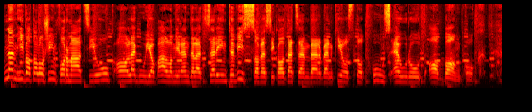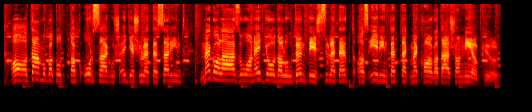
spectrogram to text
Nem hivatalos információk a legújabb állami rendelet szerint visszaveszik a decemberben kiosztott 20 eurót a bankok. A támogatottak országos egyesülete szerint megalázóan egyoldalú döntés született az érintettek meghallgatása nélkül.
